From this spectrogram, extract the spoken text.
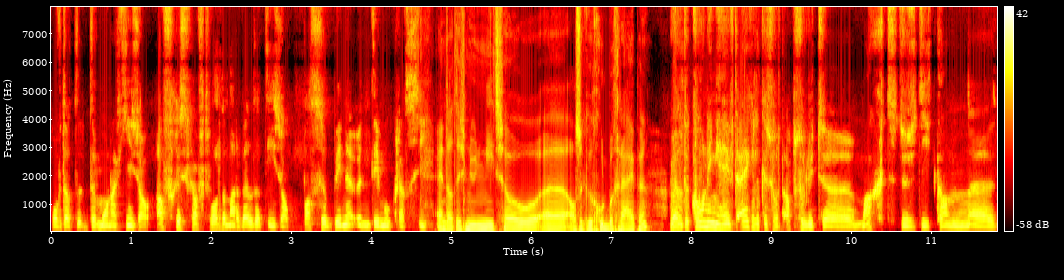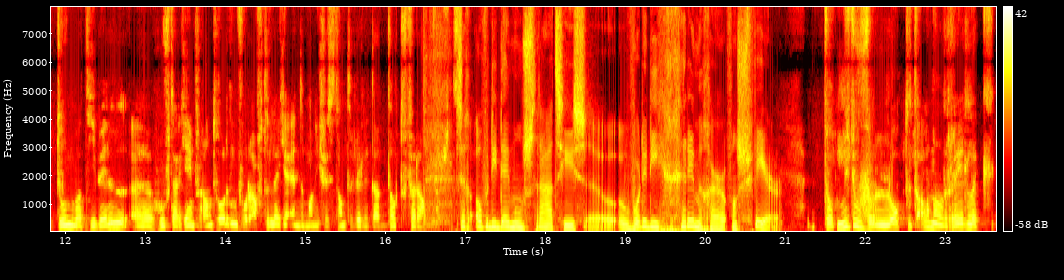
of dat de monarchie zou afgeschaft worden, maar wel dat die zou passen binnen een democratie. En dat is nu niet zo, uh, als ik u goed begrijp, hè? Wel, de koning heeft eigenlijk een soort absolute macht. Dus die kan uh, doen wat hij wil, uh, hoeft daar geen verantwoording voor af te leggen. En de manifestanten willen dat dat verandert. Zeg, over die demonstraties, uh, worden die grimmiger van sfeer? Tot nu toe verloopt het allemaal redelijk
